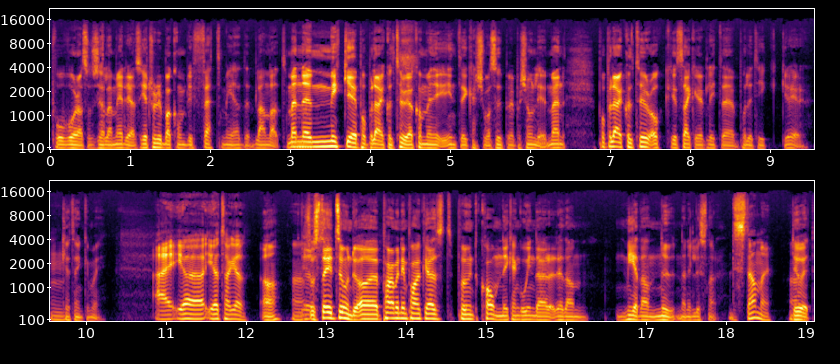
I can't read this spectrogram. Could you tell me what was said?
på våra sociala medier, så jag tror det bara kommer bli fett med blandat. Men eh, mycket populärkultur, jag kommer inte kanske vara superpersonlig, men populärkultur och säkert lite politikgrejer, kan jag tänka mig. Nej, jag, jag är taggad. Ja. Så stay tuned, uh, paramedianpodcast.com, ni kan gå in där redan medan nu när ni lyssnar. Det stämmer. Ja. Do it.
